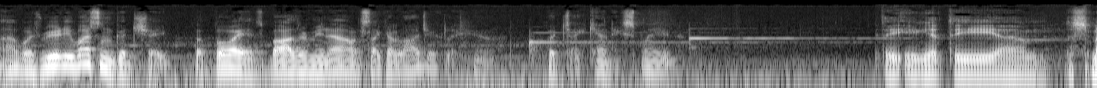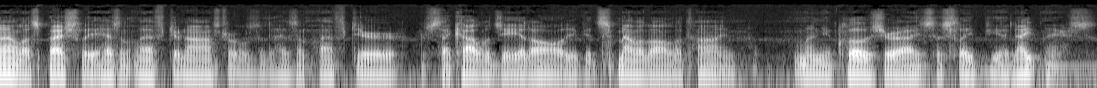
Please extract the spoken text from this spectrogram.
I was really was in good shape, but boy, it's bothering me now psychologically, you know, which I can't explain. The, you get the um, the smell, especially. It hasn't left your nostrils. It hasn't left your psychology at all. You could smell it all the time. When you close your eyes to sleep, you have nightmares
